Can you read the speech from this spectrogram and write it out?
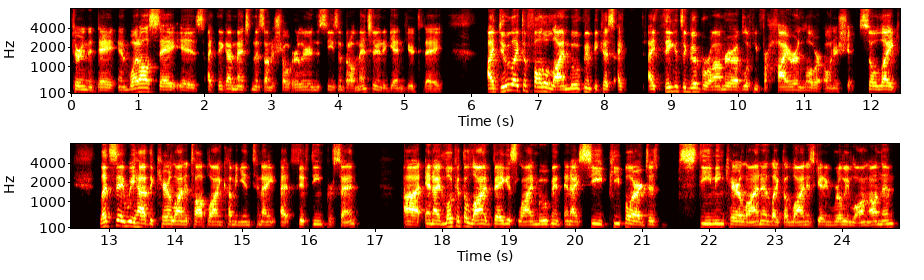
during the day. And what I'll say is, I think I mentioned this on a show earlier in the season, but I'll mention it again here today. I do like to follow line movement because I, I think it's a good barometer of looking for higher and lower ownership. So, like, let's say we have the Carolina top line coming in tonight at 15%. Uh, and I look at the line Vegas line movement and I see people are just steaming Carolina, like the line is getting really long on them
